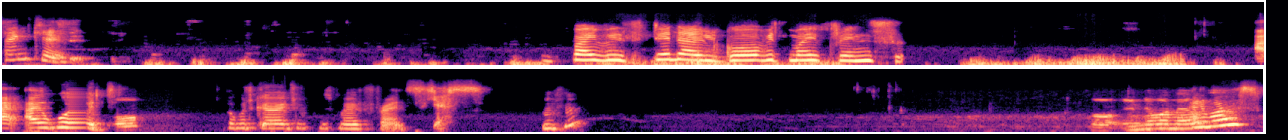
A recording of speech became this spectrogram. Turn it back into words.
Thank you. If I visited, I'll go with my friends. I, I would. I would go with my friends. Yes. Mhm. so anyone else? Anyone else?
